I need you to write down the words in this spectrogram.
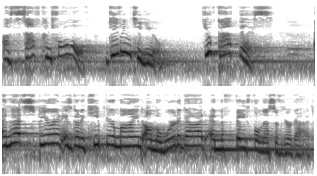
of self-control given to you. You've got this. And that spirit is going to keep your mind on the word of God and the faithfulness of your God.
